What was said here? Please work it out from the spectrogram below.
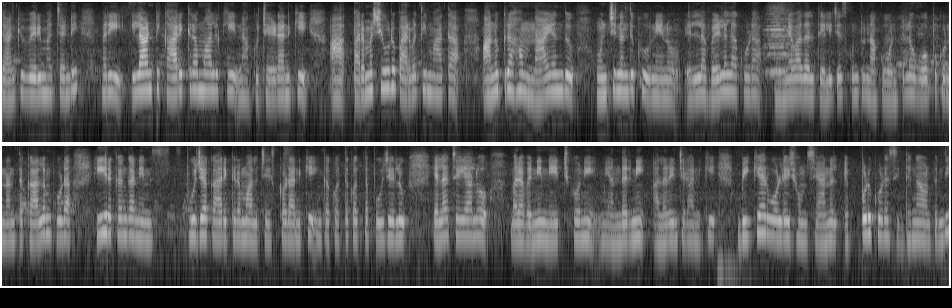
thank you very much అండి. మరి ఇలాంటి కార్యక్రమాలకి నాకు చేయడానికి ఆ పరమశివుడు పార్వతీమాత అనుగ్రహం నాయందు ఉంచినందుకు నేను ఎల్ల వేళలా కూడా ధన్యవాదాలు తెలియజేసుకుంటూ నాకు ఒంటిలో ఓపుకున్నంత కాలం కూడా ఈ రకంగా నేను పూజా కార్యక్రమాలు చేసుకోవడానికి ఇంకా కొత్త కొత్త పూజలు ఎలా చేయాలో మరి అవన్నీ నేర్చుకొని మీ అందరినీ అలరించడానికి BKR old age home channel ఎప్పుడు కూడా సిద్ధంగా ఉంటుంది.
